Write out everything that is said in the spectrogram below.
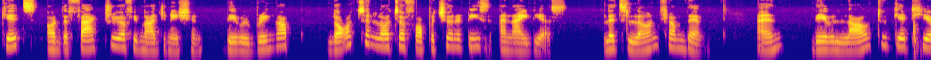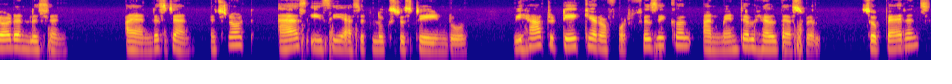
Kids are the factory of imagination. They will bring up lots and lots of opportunities and ideas. Let's learn from them, and they will love to get heard and listened. I understand it's not as easy as it looks to stay indoor. We have to take care of our physical and mental health as well. So, parents,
